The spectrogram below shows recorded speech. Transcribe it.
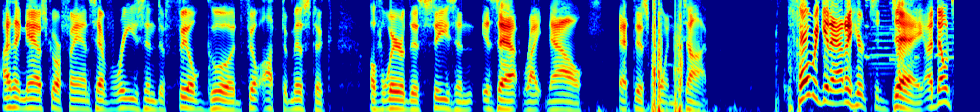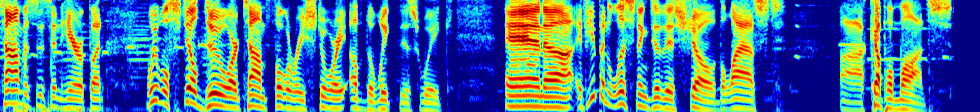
I think NASCAR fans have reason to feel good, feel optimistic of where this season is at right now at this point in time. Before we get out of here today, I know Thomas isn't here, but we will still do our Tom Foolery story of the week this week. And uh, if you've been listening to this show the last uh, couple months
